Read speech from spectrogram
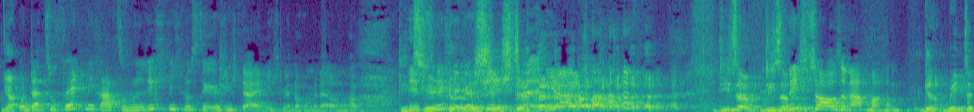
Ja. Und dazu fällt mir gerade so eine richtig lustige Geschichte ein, die ich mir noch in Erinnerung habe. Die Zirkelgeschichte. ja, dieser, dieser nicht zu Hause nachmachen. Genau, bitte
